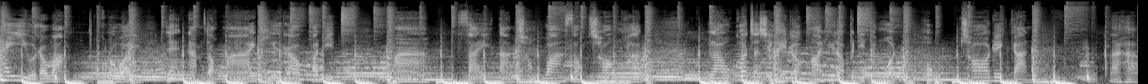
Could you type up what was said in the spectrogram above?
ให้อยู่ระหว่างกรวย เราประดิษฐ์มาใส่ตามช่องว่างสองช่องครับ เราก็จะใช้ดอกไม้ที่เราประดิษฐ์ทั้งหมด 6 ช่อด้วยกันนะครับ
